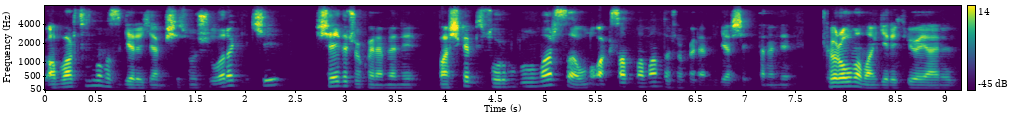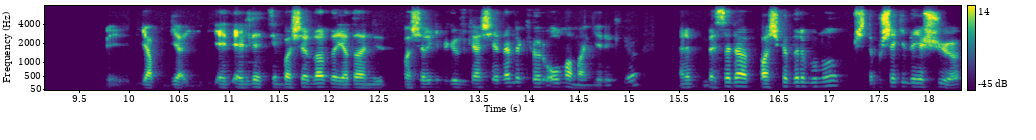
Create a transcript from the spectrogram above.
abartılmaması gereken bir şey sonuç olarak ki şey de çok önemli. Hani başka bir sorumluluğun varsa onu aksatmaman da çok önemli gerçekten. Hani kör olmaman gerekiyor yani. Yap, ya, el- elde ettiğin başarılar da ya da hani başarı gibi gözüken şeylerle kör olmaman gerekiyor. Hani mesela başkaları bunu işte bu şekilde yaşıyor.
